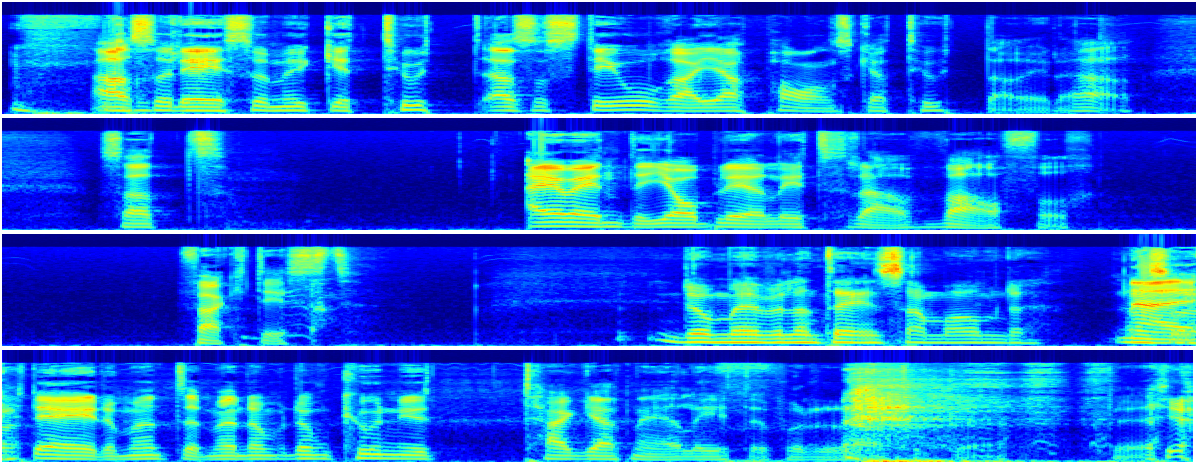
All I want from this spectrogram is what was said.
Alltså det är så mycket tutt, alltså stora japanska tuttar i det här. Så att, nej, jag vet inte, jag blir lite sådär varför. Faktiskt. De är väl inte ensamma om det. Nej, Alltså- det är de inte. Men de, de kunde ju taggat ner lite på det där tycker jag.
